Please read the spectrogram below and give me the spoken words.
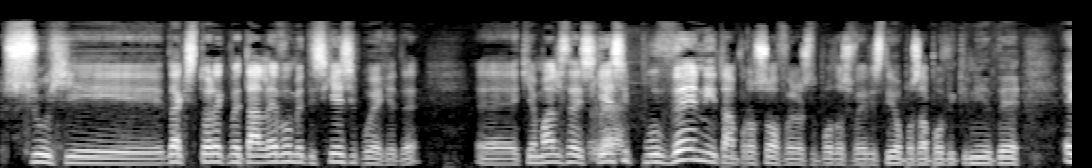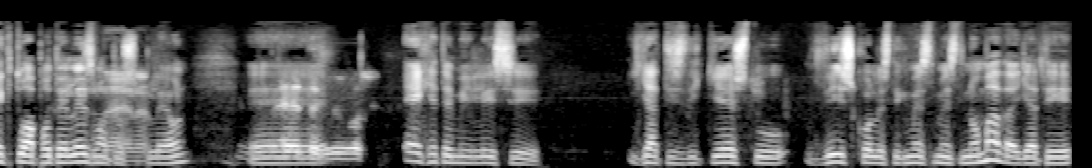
σου έχει. Εντάξει, τώρα εκμεταλλεύομαι τη σχέση που έχετε. Ε, και μάλιστα η σχέση που δεν ήταν προς όφελος του ποδοσφαιριστή, όπως αποδεικνύεται εκ του αποτελέσματος Ναι, ναι. πλέον. Ε, έτσι ακριβώς. έχετε μιλήσει για τις δικές του δύσκολες στιγμές μες στην ομάδα γιατί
